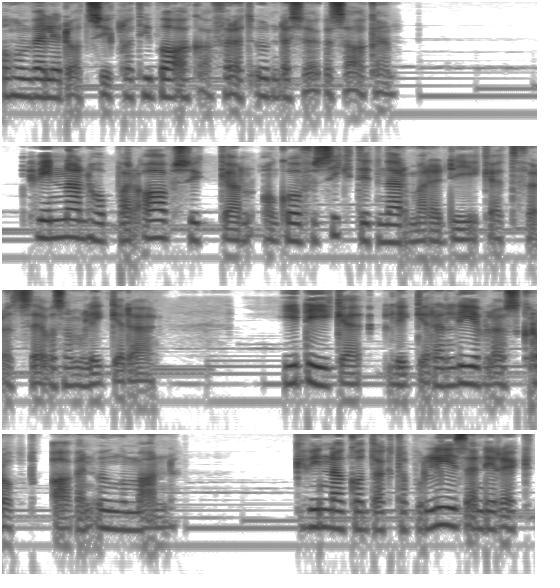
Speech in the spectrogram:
och hon väljer då att cykla tillbaka för att undersöka saken. Kvinnan hoppar av cykeln och går försiktigt närmare diket för att se vad som ligger där. I diket ligger en livlös kropp av en ung man. Kvinnan kontaktar polisen direkt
